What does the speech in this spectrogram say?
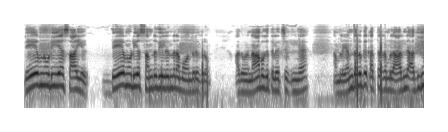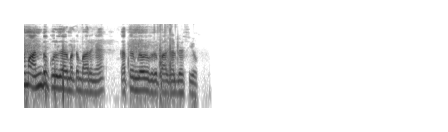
தேவனுடைய சாயல் தேவனுடைய சந்ததியிலிருந்து நம்ம வந்திருக்கிறோம். அது ஒரு ஞாபகத்தில் வச்சுக்கோங்க. நம்மளை எந்த அளவுக்கு கத்தர் நம்மளை அன்பு அதிகமாக அன்பு கூறுகிறார் மட்டும் பாருங்கள் கத்தர் உங்களோடு இருப்பார். God bless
